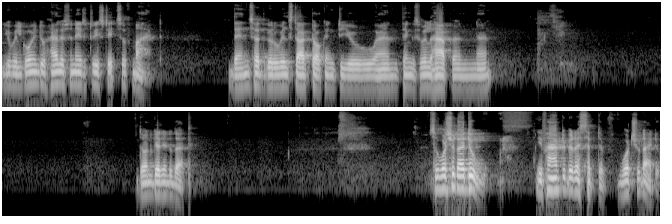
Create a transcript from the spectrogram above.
you will go into hallucinatory states of mind. Then Sadhguru will start talking to you and things will happen and don't get into that. So what should I do? If I have to be receptive, what should I do?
